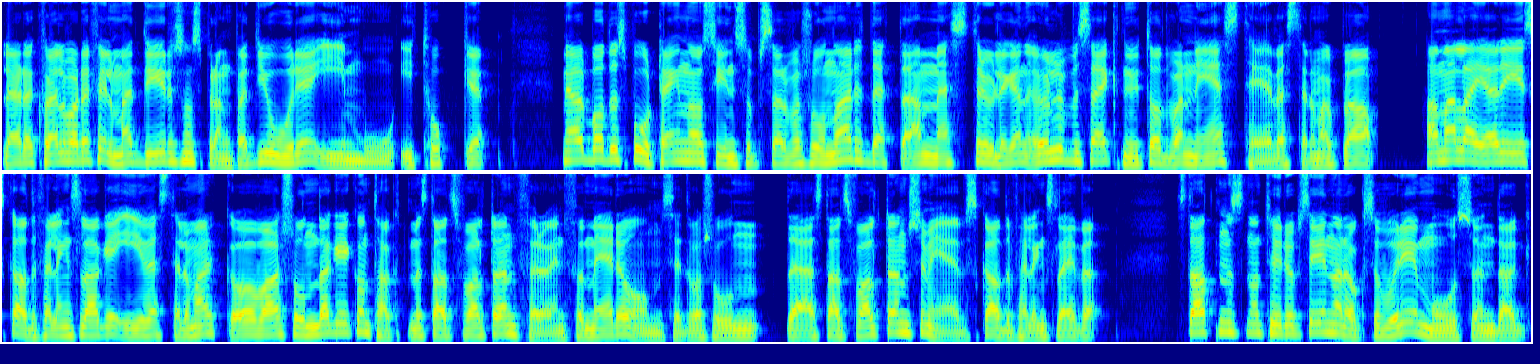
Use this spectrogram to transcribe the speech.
Lørdag kveld var det filma et dyr som sprang på et jorde i Mo i Tokke. Vi har både sportegn og synsobservasjoner. Dette er mest trolig en ulv, sier Knut Oddvar Nes til Vest-Telemark Blad. Han er leder i skadefellingslaget i Vest-Telemark og var søndag i kontakt med statsforvalteren for å informere om situasjonen. Det er statsforvalteren som gir skadefellingsløyve. Statens naturoppsyn har også vært i Mo søndag.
